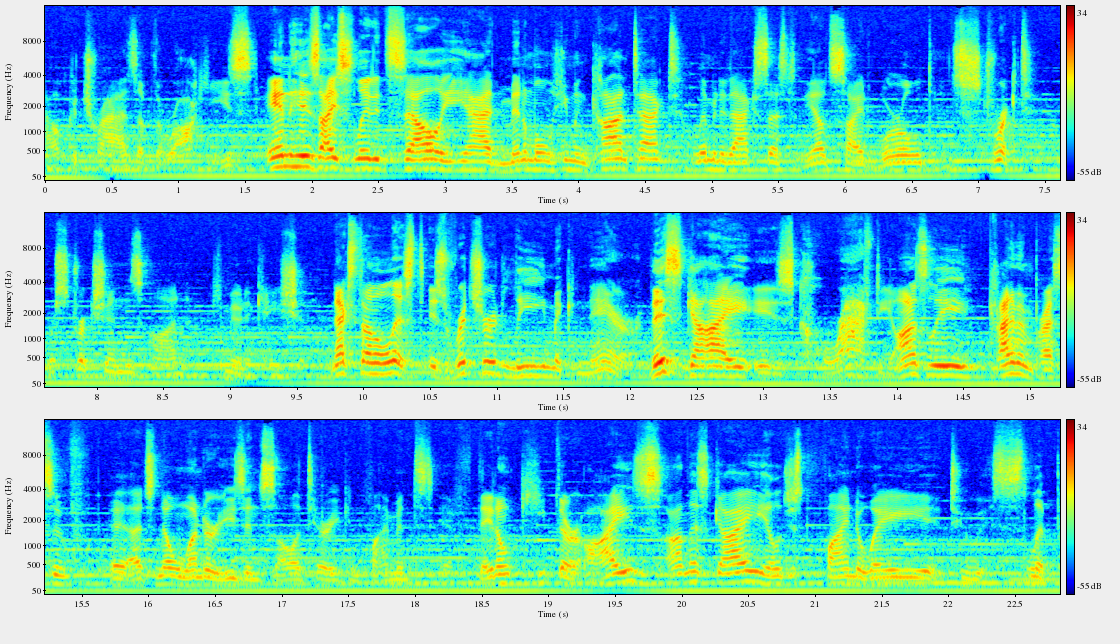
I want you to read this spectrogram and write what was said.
Alcatraz of the Rockies. In his isolated cell, he had minimal human contact, limited access to the outside world, and strict restrictions on communication. Next on the list is Richard Lee McNair. This guy is crafty, honestly, kind of impressive. Uh, It's no wonder he's in solitary confinement. If they don't keep their eyes on this guy, he'll just find a way to slip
